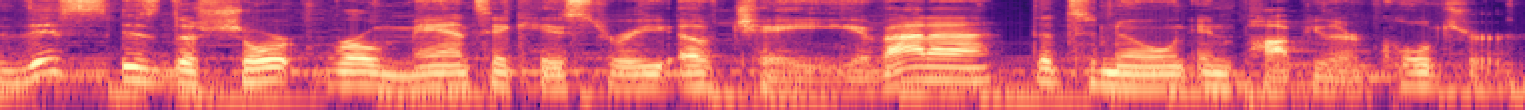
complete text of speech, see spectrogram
This is the short romantic history of Che Guevara that's known in popular culture.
